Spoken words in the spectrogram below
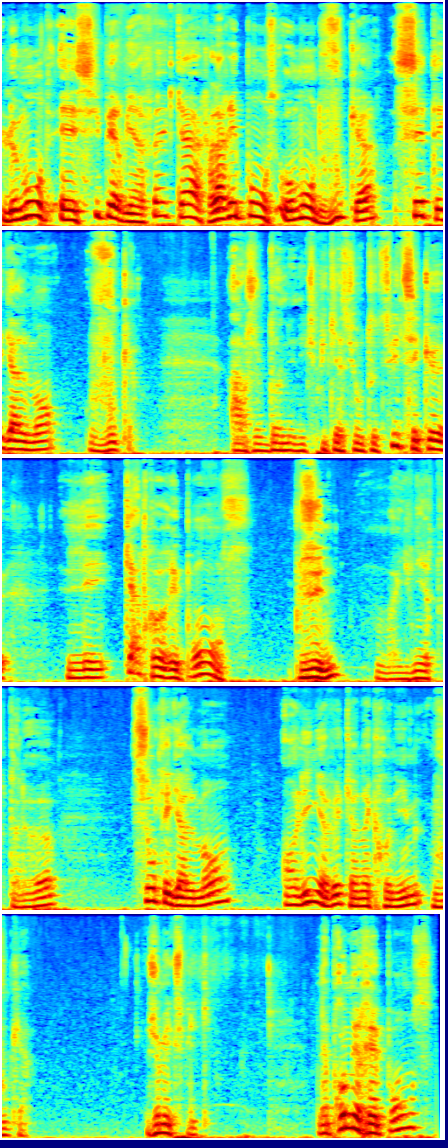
Le monde est super bien fait car la réponse au monde VUCA, c'est également VUCA. Alors je donne une explication tout de suite, c'est que les quatre réponses, plus une, on va y venir tout à l'heure, sont également en ligne avec un acronyme VUCA. Je m'explique. La première réponse,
